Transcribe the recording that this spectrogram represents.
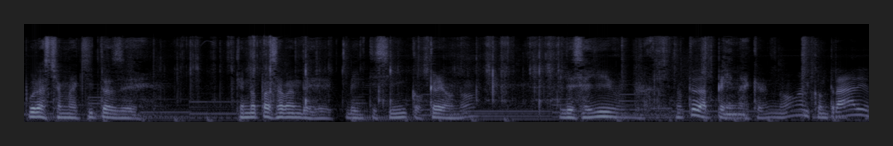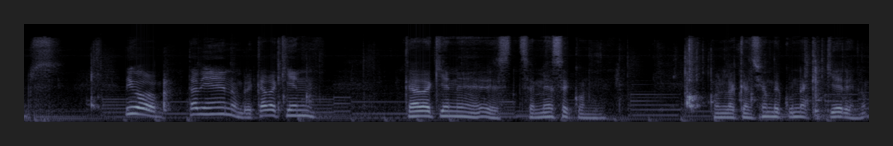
puras chamaquitas de que no pasaban de 25, creo, ¿no? Y le decía, no te da pena, ¿no? Al contrario, pues, digo, está bien, hombre, cada quien, cada quien eh, se mece con, con la canción de cuna que quiere, ¿no?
